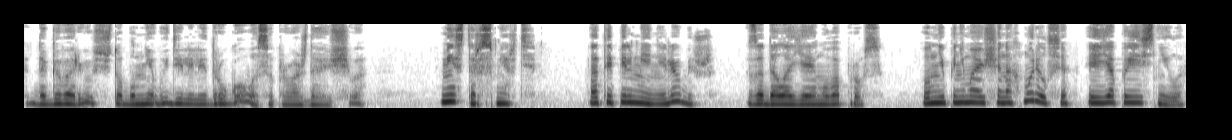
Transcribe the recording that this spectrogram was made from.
договорюсь, чтобы мне выделили другого сопровождающего». «Мистер Смерть, а ты пельмени любишь?» — задала я ему вопрос. Он непонимающе нахмурился, и я пояснила.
